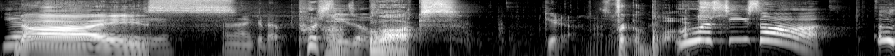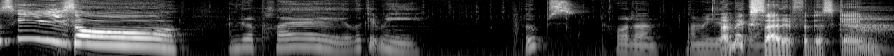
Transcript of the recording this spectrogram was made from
Yay! Nice. And I'm gonna push these over. Blocks. Get out of my. Freaking blocks. Ooh, a seesaw! a seesaw. I'm gonna play. Look at me. Oops. Hold on. Let me. Do I'm excited for this game.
